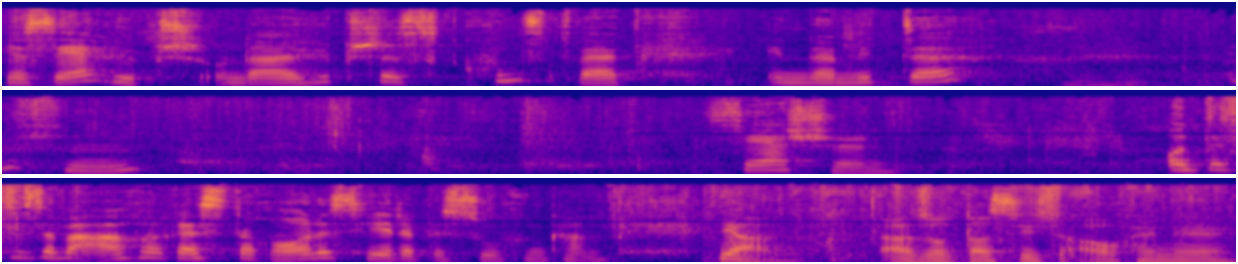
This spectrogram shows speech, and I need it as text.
Ja, sehr hübsch und ein hübsches Kunstwerk in der Mitte. Mhm. Sehr schön. Und das ist aber auch ein Restaurant, das jeder besuchen kann. Ja, also das ist auch eine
